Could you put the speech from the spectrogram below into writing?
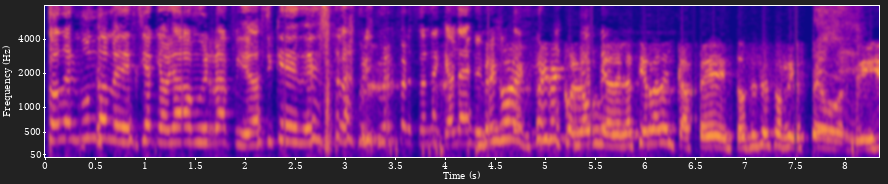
todo el mundo me decía que hablaba muy rápido, así que debes ser la primera persona que habla desde Vengo soy de Colombia, de la tierra del café, entonces eso es peor, sí.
